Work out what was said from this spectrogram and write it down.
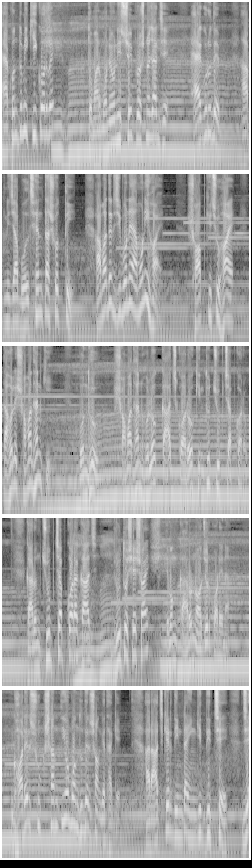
এখন তুমি কি করবে? তোমার মনেও নিশ্চয়ই প্রশ্ন জাগছে। হ্যাঁ গুরুদেব, আপনি যা বলছেন তা সত্যি। আমাদের জীবনে এমনই হয়। সব কিছু হয়, তাহলে সমাধান কি? বন্ধু সমাধান হলো কাজ করো কিন্তু চুপচাপ করো। কারণ চুপচাপ করা কাজ দ্রুত শেষ হয় এবং কারও নজর পড়ে না। ঘরের সুখ শান্তিও বন্ধুদের সঙ্গে থাকে। আর আজকের দিনটা ইঙ্গিত দিচ্ছে যে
